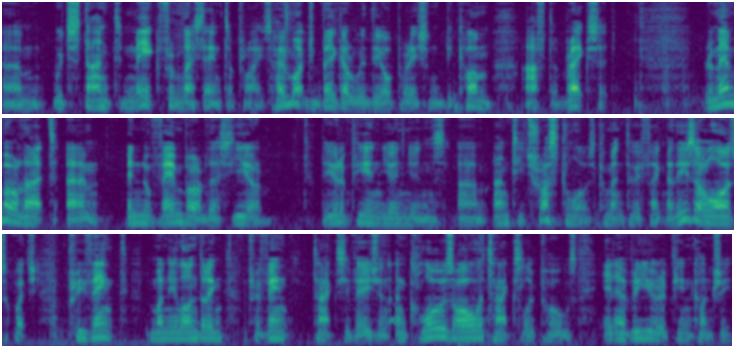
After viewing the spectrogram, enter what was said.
um, would stand to make from this enterprise? How much bigger would the operation become after Brexit? Remember that um, in November this year, the European Union's um, antitrust laws come into effect. Now, these are laws which prevent money laundering, prevent tax evasion, and close all the tax loopholes in every European country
